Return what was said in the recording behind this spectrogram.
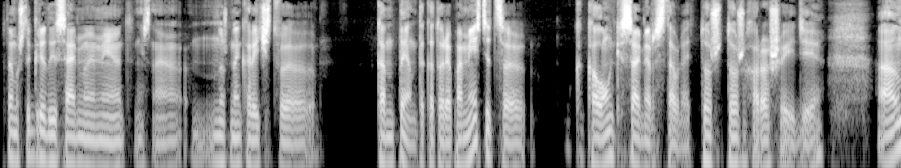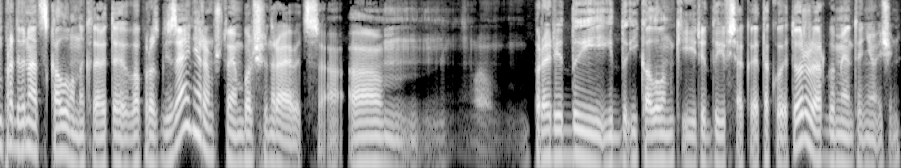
потому что гриды сами имеют, не знаю, нужное количество контента, которое поместится, колонки сами расставлять. Тоже, тоже хорошая идея. А, ну, про 12 колонок, это вопрос к дизайнерам, что им больше нравится. А, про ряды и, и колонки, и ряды, и всякое такое тоже аргументы не очень.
